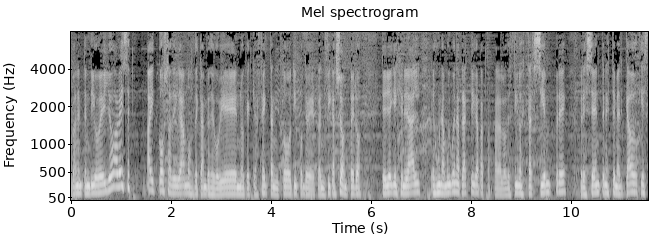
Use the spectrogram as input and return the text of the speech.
lo han entendido ellos. A veces hay cosas, digamos, de cambios de gobierno que, que afectan todo tipo de planificación, pero te diría que en general es una muy buena práctica pa- pa- para los destinos estar siempre presente en este mercado que es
